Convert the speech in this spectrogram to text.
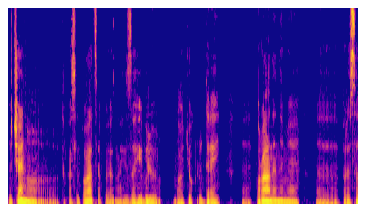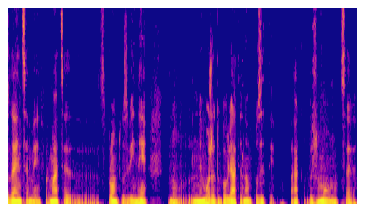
Звичайно, е, така ситуація пов'язана із загибелю багатьох людей, е, пораненими, переселенцями. Інформація з фронту, з війни ну, не може додати нам позитиву. Так, безумовно, це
